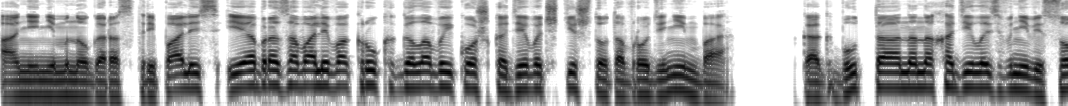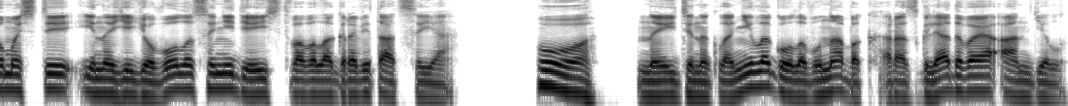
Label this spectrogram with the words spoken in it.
Они немного растрепались и образовали вокруг головы кошка-девочки что-то вроде нимба. Как будто она находилась в невесомости, и на ее волосы не действовала гравитация. «О!» — Нейти наклонила голову на бок, разглядывая ангел.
